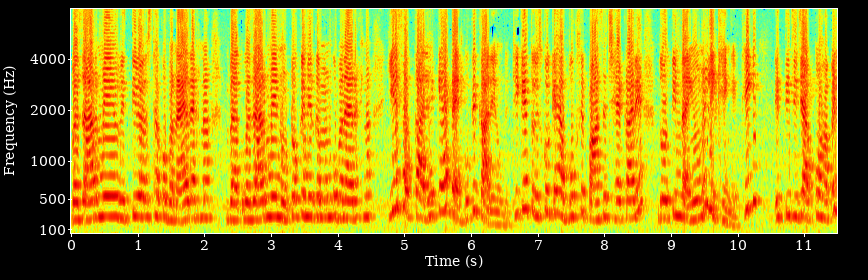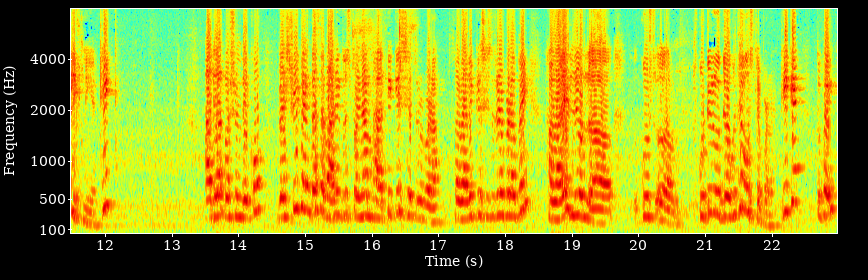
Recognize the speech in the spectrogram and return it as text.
बाज़ार में वित्तीय व्यवस्था को बनाए रखना बाज़ार में नोटों के निर्गमन को बनाए रखना, ये सब कार्य है, क्या बैंकों के कार्य होंगे, ठीक है? तो इसको क्या है? बुक से पाँच से छह कार्य दो तीन लाइनों में लिखेंगे, ठीक है? इतनी चीज़ें आपको वहाँ पे लिखनी है, ठीक? अगला क्वेश्चन देखो वैश्वीकरण का सर्वाधिक दुष्परिणाम भारत के किस क्षेत्र में पड़ा? सर्वाधिक किस क्षेत्र में पड़ा भाई? हमारे जो कुटीर उद्योग थे, उस पर पड़ा, ठीक है? तो भाई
